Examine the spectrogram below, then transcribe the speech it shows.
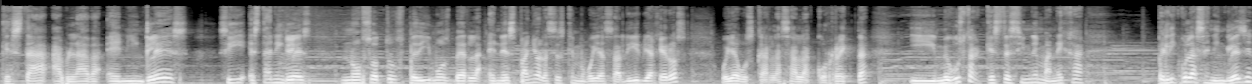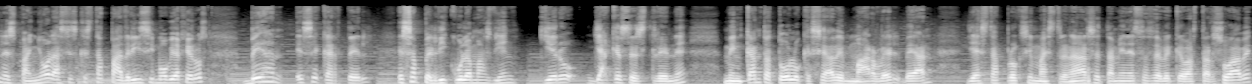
que está hablada en inglés. Sí, está en inglés. Nosotros pedimos verla en español, así es que me voy a salir, viajeros. Voy a buscar la sala correcta. Y me gusta que este cine maneja películas en inglés y en español, así es que está padrísimo, viajeros. Vean ese cartel, esa película más bien, quiero ya que se estrene. Me encanta todo lo que sea de Marvel, vean, ya está próxima a estrenarse, también esta se ve que va a estar suave.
